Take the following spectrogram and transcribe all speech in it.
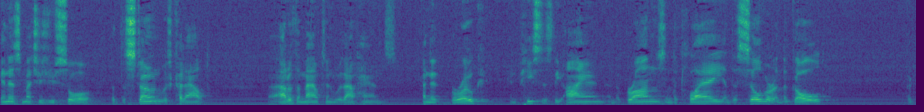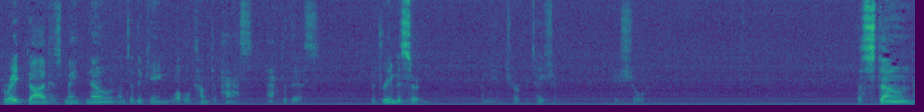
inasmuch as you saw that the stone was cut out uh, out of the mountain without hands, and it broke in pieces the iron and the bronze and the clay and the silver and the gold. The great God has made known unto the king what will come to pass after this. The dream is certain, and the interpretation is sure. The stone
